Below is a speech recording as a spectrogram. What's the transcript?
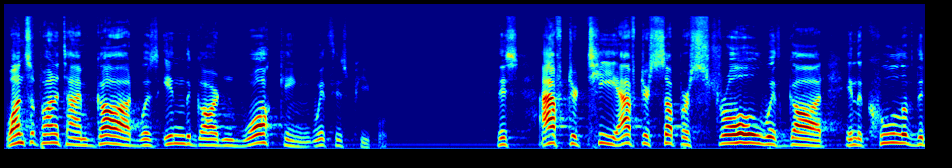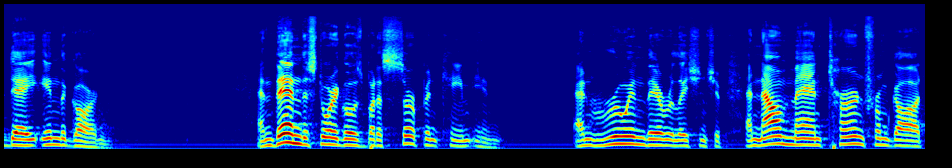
Once upon a time, God was in the garden walking with his people. This after tea, after supper stroll with God in the cool of the day in the garden. And then the story goes, but a serpent came in and ruined their relationship. And now man turned from God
